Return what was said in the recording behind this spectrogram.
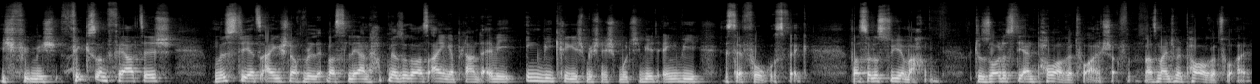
ich fühle mich fix und fertig, müsste jetzt eigentlich noch was lernen, habe mir sogar was eingeplant, ey, irgendwie kriege ich mich nicht motiviert, irgendwie ist der Fokus weg. Was solltest du hier machen? Du solltest dir ein Power-Ritual schaffen. Was meine ich mit Power-Ritual?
